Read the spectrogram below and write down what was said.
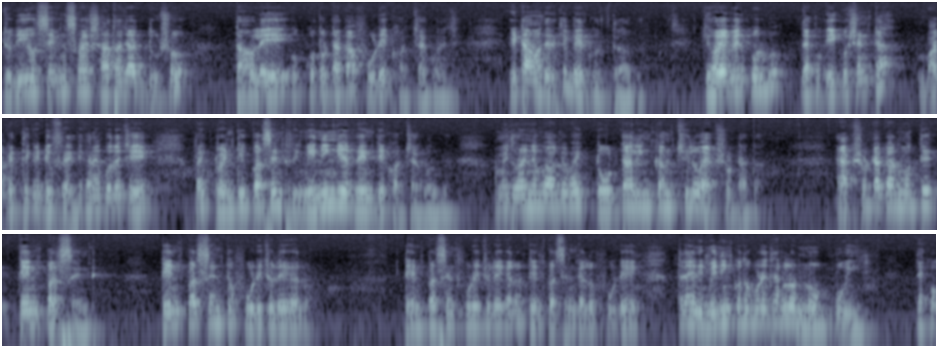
যদি ও সেভিংস হয় সাত হাজার দুশো, তাহলে ও কত টাকা ফুডে খরচা করেছে। এটা আমাদেরকে বের করতে হবে। কীভাবে বের করব? দেখো, এই কোশ্চেনটা আগের থেকে ডিফারেন্ট এখানে বলেছে, ভাই টোয়েন্টি পার্সেন্ট রিমেনিংয়ের রেন্টে খরচা করবে। আমি ধরে নেব আগে, ভাই টোটাল ইনকাম ছিল একশো টাকা। একশো টাকার মধ্যে টেন পার্সেন্ট টেন পার্সেন্ট তো ফুডে চলে গেল। টেন পার্সেন্ট ফুডে চলে গেল টেন পার্সেন্ট গেল ফুডে তাহলে রিমেনিং কত পড়ে থাকল? নব্বই। দেখো,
